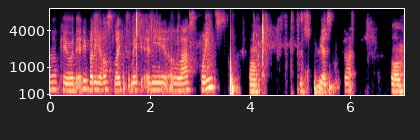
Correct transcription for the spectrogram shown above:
Okay, would anybody else like to make any uh, last points? Um, yes, please. Yes. Um,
